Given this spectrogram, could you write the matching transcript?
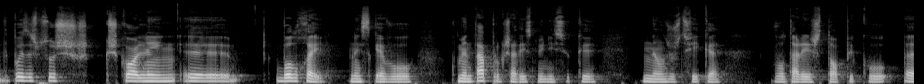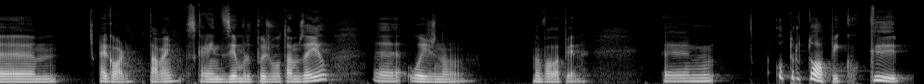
Depois as pessoas que escolhem bolo rei, nem sequer vou comentar porque já disse no início que não justifica voltar a este tópico agora, está bem? Se calhar em dezembro depois voltamos a ele. Uh, hoje não, não vale a pena. Outro tópico que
